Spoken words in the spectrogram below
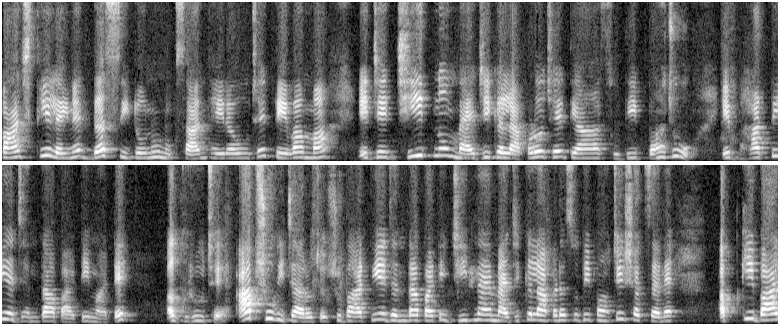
પાંચથી લઈને દસ સીટોનું નુકસાન થઈ રહ્યું છે. તેવામાં એ જે જીતનો મેજિકલ આંકડો છે, ત્યાં સુધી પહોંચવું એ ભારતીય જનતા પાર્ટી માટે અઘરું છે. આપ શું વિચારો છો? શું ભારતીય જનતા પાર્ટી જીતના એ મેજિકલ આંકડા સુધી પહોંચી શકશે? ને અબકી બાર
